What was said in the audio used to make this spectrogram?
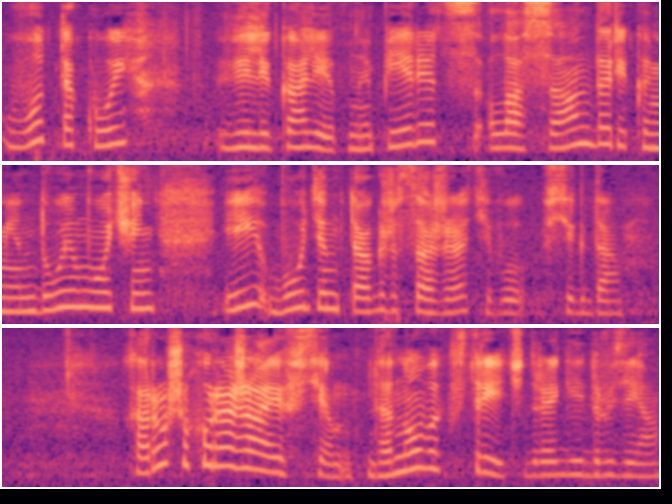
Вот такой великолепный перец лосанда. Рекомендуем очень. И будем также сажать его всегда. Хороших урожаев всем. До новых встреч, дорогие друзья.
